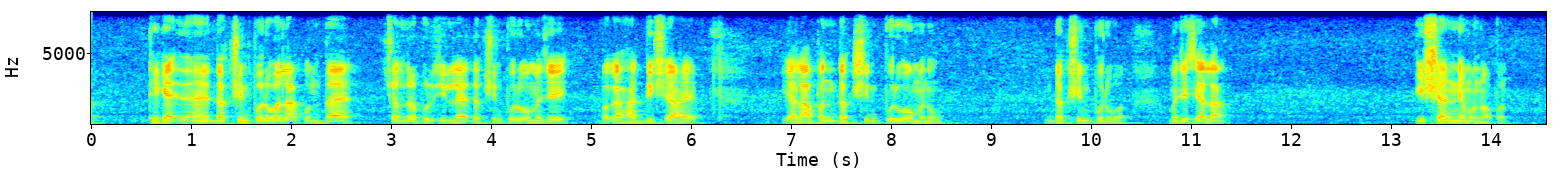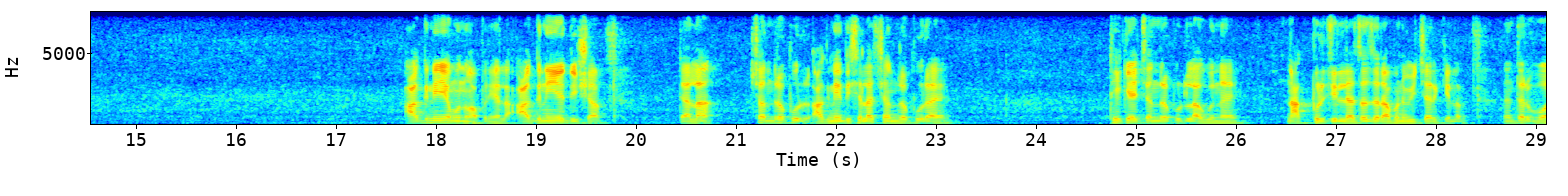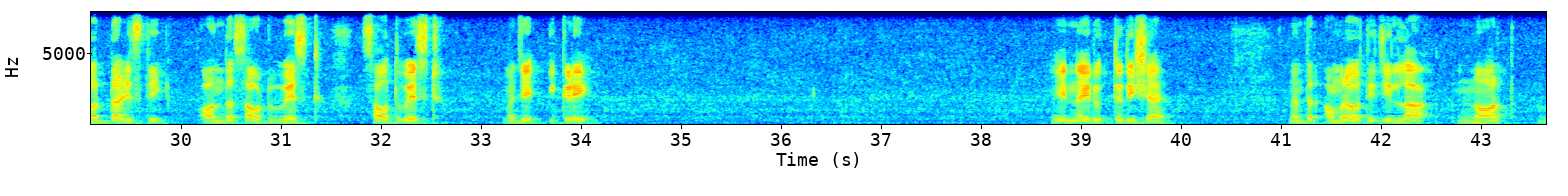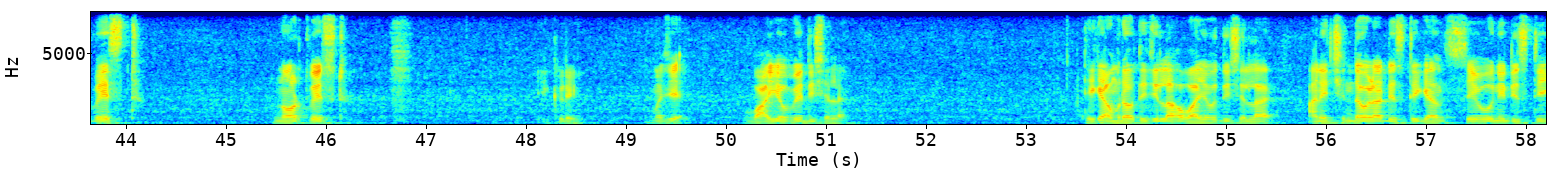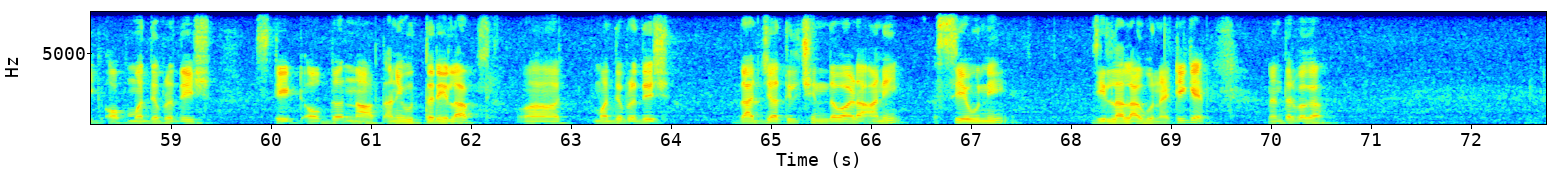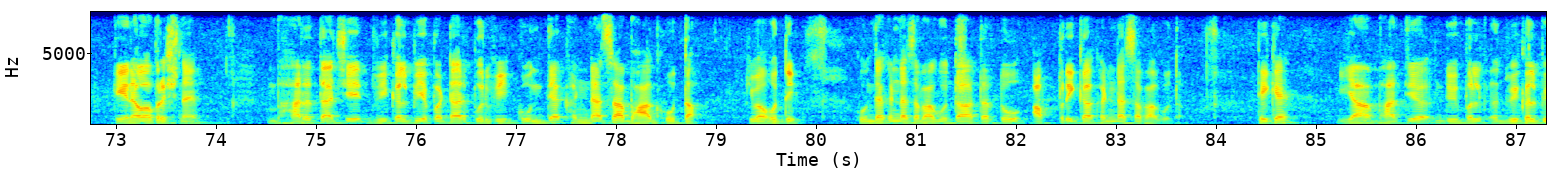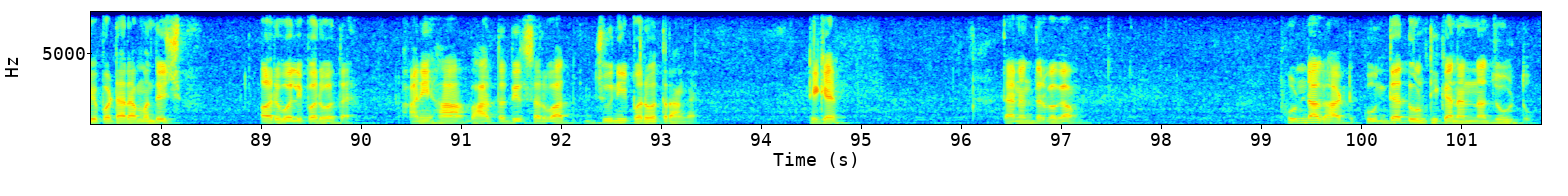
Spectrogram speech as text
ठीक आहे दक्षिण पूर्वला कोणता आहे? चंद्रपूर जिल्हा आहे. दक्षिण पूर्व म्हणजे बघा हा दिशा आहे. याला आपण दक्षिण पूर्व म्हणू. दक्षिण पूर्व. म्हणजेच याला ईशान्य म्हणू आपण. आग्नेय म्हणू आपण याला. आग्नेय दिशा. त्याला चंद्रपूर आग्नेय दिशेला चंद्रपूर आहे. ठीक आहे चंद्रपूर लागून आहे. नागपूर जिल्ह्याचा जर आपण विचार केला नंतर Wardha district on the south west south west म्हणजे इकडे. हे नैऋत्य दिशा आहे. नंतर अमरावती जिल्हा नॉर्थ वेस्ट नॉर्थ वेस्ट इकडे. म्हणजे वायव्य दिशेला आहे. ठीक आहे अमरावती जिल्हा हा वायव्य दिशेला आहे आणि Chhindwara district and Seoni district of Madhya Pradesh state of the north आणि उत्तरेला मध्य प्रदेश राज्यातील छिंदवाडा आणि सेवनी जिल्हा लागून आहे. ठीक आहे नंतर बघा. तेरावा प्रश्न आहे भारताचे द्विकल्पीय पठार पूर्वी कोणत्या खंडाचा भाग होता? किंवा होते. कोणत्या खंडाचा भाग होता? तर तो आफ्रिका खंडाचा भाग होता. ठीक आहे? या भारतीय द्विपल द्विकल्पीय पठारामध्येच अरवली पर्वत आहे. आणि हा भारतातील सर्वात जुनी पर्वतरांग आहे. ठीक आहे? त्यानंतर बघा. फोंडा घाट कोणत्या दोन ठिकाणांना जोडतो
